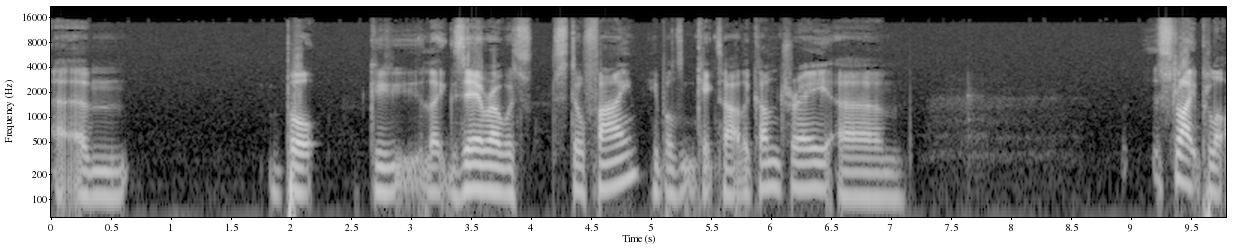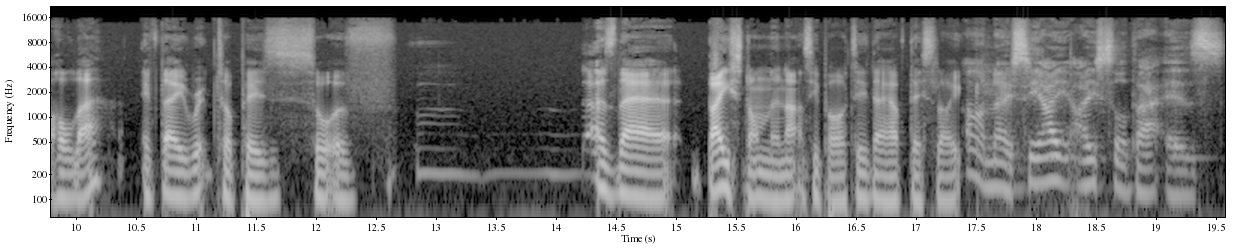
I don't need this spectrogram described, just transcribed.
Um, but like Zero was still fine. He wasn't kicked out of the country. Um, slight plot hole there. If they ripped up his sort of, as they're based on the Nazi Party, they have this like Oh no! See, I I saw that as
